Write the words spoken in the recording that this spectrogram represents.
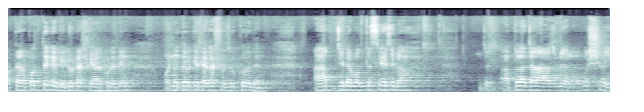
আপনারা প্রত্যেকে ভিডিওটা শেয়ার করে দেন, অন্যদেরকে দেখার সুযোগ করে দেন। আর যেটা বলতে চেয়েছিলাম, যে আপনারা যারা আসবেন, অবশ্যই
